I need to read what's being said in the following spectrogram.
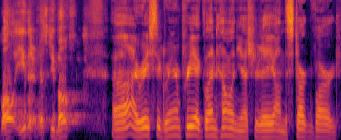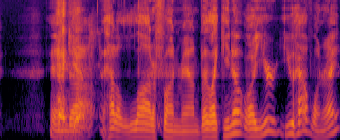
well, either. Let's do both. Uh, I raced the Grand Prix at Glen Helen yesterday on the Stark Varg, and yeah. uh, had a lot of fun, man. But like you know, well, you're you have one, right?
